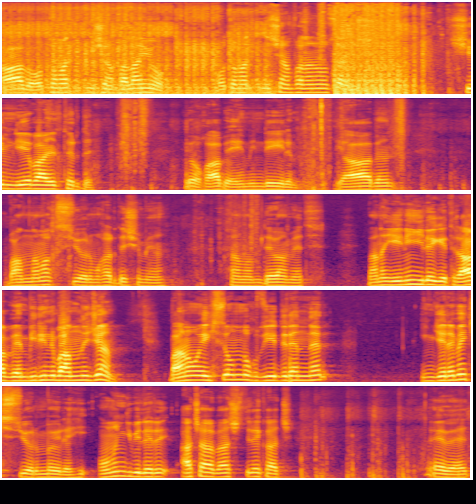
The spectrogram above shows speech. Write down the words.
Abi otomatik nişan falan yok. Otomatik nişan falan olsaydı şimdiye bayıltırdı. Yok abi emin değilim. Ya ben banlamak istiyorum kardeşim ya. Tamam devam et. Bana yeni hile getir. Abi ben birini banlayacağım. Bana o eksi 19 yedirenler incelemek istiyorum böyle. Onun gibileri aç abi aç direkt aç. Evet.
